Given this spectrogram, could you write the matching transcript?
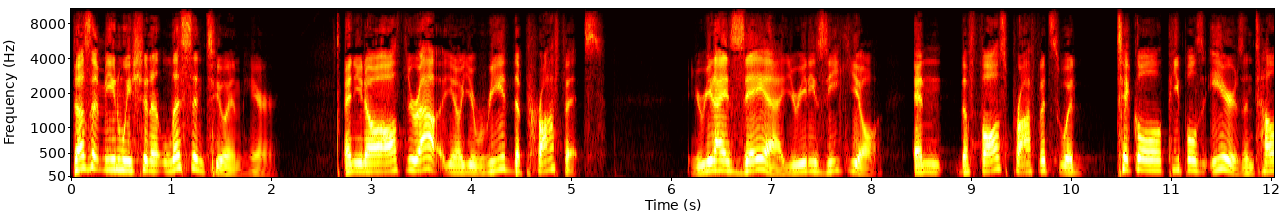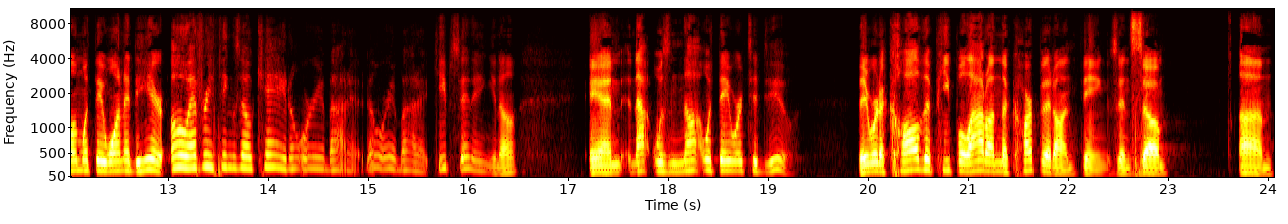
doesn't mean we shouldn't listen to him here. And you know, all throughout, you know, you read the prophets you read Isaiah, you read Ezekiel, and the false prophets would tickle people's ears and tell them what they wanted to hear. Oh, everything's okay. Don't worry about it. Don't worry about it. Keep sinning, you know. And that was not what they were to do. They were to call the people out on the carpet on things. And so, um,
